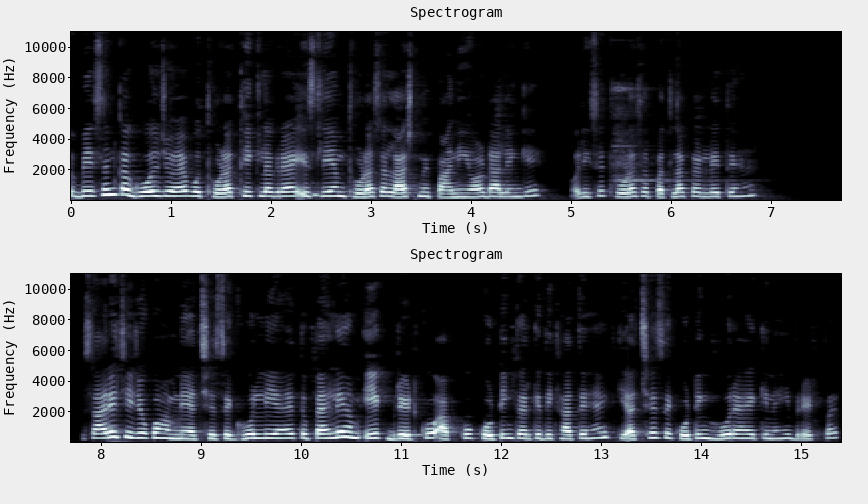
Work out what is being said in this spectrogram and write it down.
तो बेसन का घोल जो है वो थोड़ा थिक लग रहा है, इसलिए हम थोड़ा सा लास्ट में पानी और डालेंगे और इसे थोड़ा सा पतला कर लेते हैं। सारी चीज़ों को हमने अच्छे से घोल लिया है तो पहले हम एक ब्रेड को आपको कोटिंग करके दिखाते हैं कि अच्छे से कोटिंग हो रहा है कि नहीं ब्रेड पर।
